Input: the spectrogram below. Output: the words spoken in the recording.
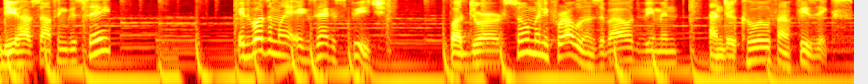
Do you have something to say? It wasn't my exact speech, but there are so many problems about women and their clothes and physics.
